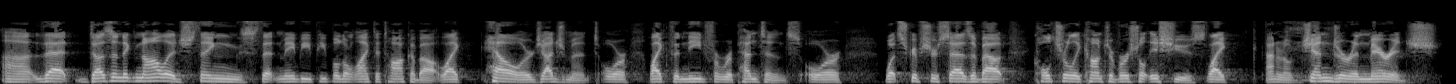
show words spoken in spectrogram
uh, that doesn't acknowledge things that maybe people don't like to talk about, like hell or judgment, or like the need for repentance, or what Scripture says about culturally controversial issues like, I don't know, gender and marriage.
